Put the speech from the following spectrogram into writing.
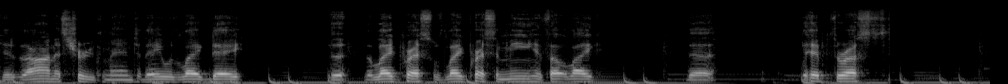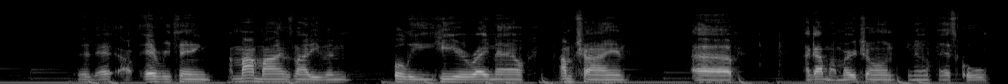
It's the honest truth, man. Today was leg day. The the leg press was leg pressing me. It felt like the the hip thrusts, e- everything. My mind's not even fully here right now. I'm trying. Uh, I got my merch on. You know that's cool.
